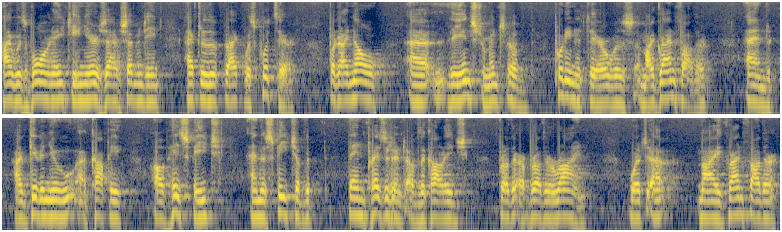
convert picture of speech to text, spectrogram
I was born 18 years after 17 after the plaque was put there. But I know uh, the instrument of putting it there was my grandfather, and I've given you a copy of his speech and the speech of the then president of the college, brother uh, brother Ryan. What uh, my grandfather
